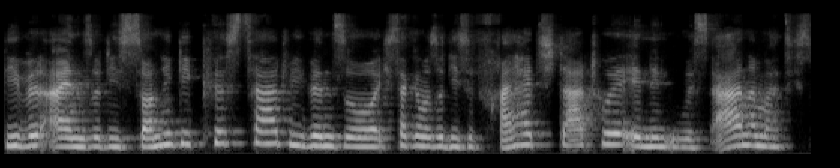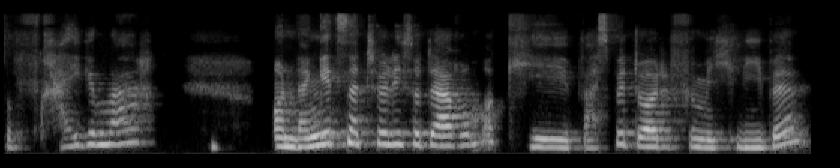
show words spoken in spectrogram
wie wenn einen so die Sonne geküsst hat, wie wenn so, ich sage immer so diese Freiheitsstatue in den USA, und ne, hat sich so frei gemacht. Und dann geht's natürlich so darum, okay, was bedeutet für mich Liebe?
